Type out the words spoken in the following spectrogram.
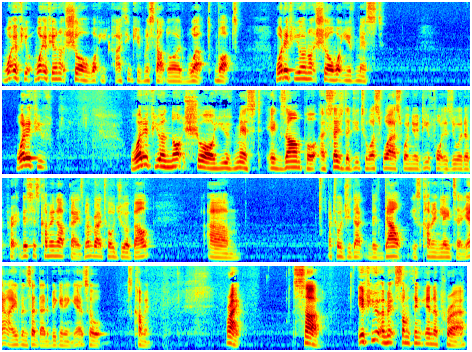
What if you What if you're not sure what? You, I think you've missed out the word what what. What if you're not sure what you've missed? What if you what if you're not sure you've missed, example, a sajda due to waswas when your default is you would have prayed? This is coming up, guys. Remember I told you about, um, I told you that the doubt is coming later. Yeah, I even said that at the beginning. Yeah, so it's coming. Right. Sar, if you omit something in a prayer,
